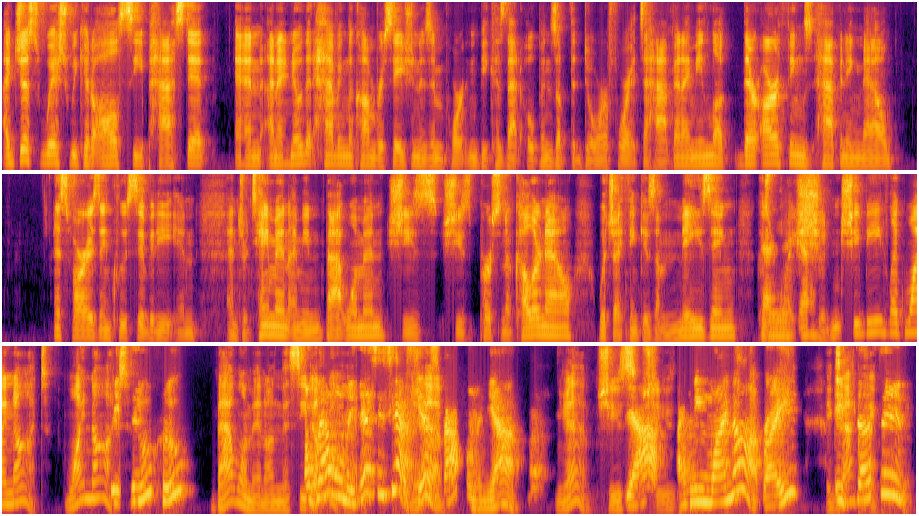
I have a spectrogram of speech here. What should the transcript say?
I just wish we could all see past it. And and I know that having the conversation is important because that opens up the door for it to happen. I mean, look, there are things happening now as far as inclusivity in entertainment. I mean, Batwoman, she's she's person of color now, which I think is amazing. Because yeah, why yeah. shouldn't she be? Like, why not? Why not? Wait, who? Who? Batwoman on the CW. Oh, Batwoman. Yes, yes, yes, yeah. yes. Batwoman. Yeah. Yeah, she's. Yeah. She's, I mean, why not? Right? Exactly. It doesn't.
